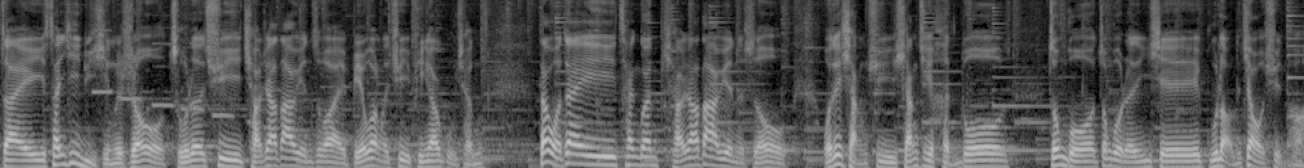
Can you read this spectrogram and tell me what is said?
在山西旅行的时候，除了去乔家大院之外，别忘了去平遥古城。当我在参观乔家大院的时候，我在想去想起很多中国中国人一些古老的教训哈。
